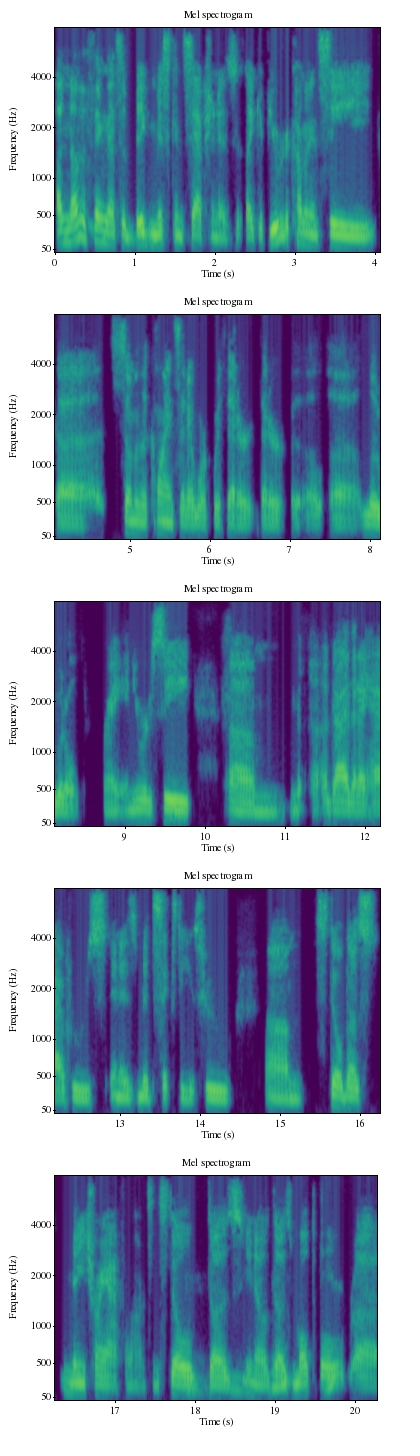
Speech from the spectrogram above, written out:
another thing that's a big misconception is like if you were to come in and see uh, some of the clients that I work with that are that are a, a little bit older, right? And you were to see um, a guy that I have who's in his mid 60s who um, still does mini triathlons and still mm-hmm. does you know does mm-hmm. multiple uh,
